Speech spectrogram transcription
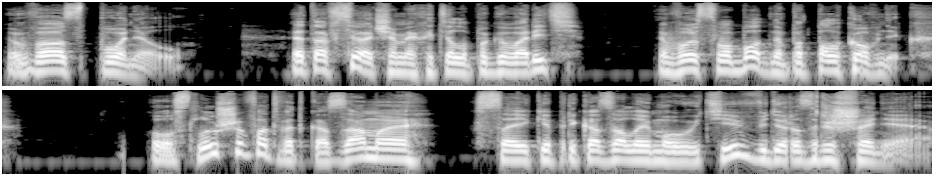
«Вас понял. Это все, о чем я хотела поговорить. Вы свободны, подполковник». Услышав ответ Казамы, Сайки приказала ему уйти в виде разрешения.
